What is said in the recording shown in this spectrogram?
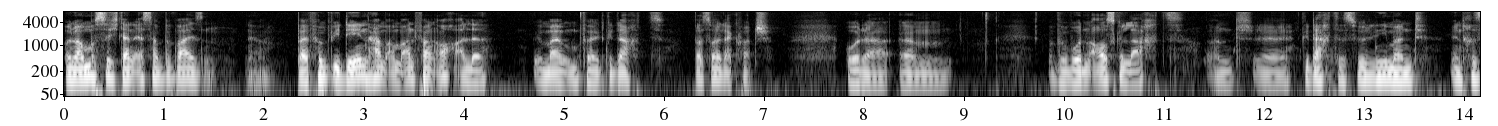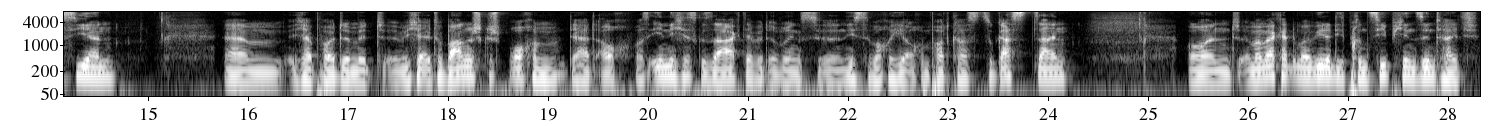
und man muss sich dann erstmal beweisen. Ja. Bei fünf Ideen haben am Anfang auch alle in meinem Umfeld gedacht, was soll der Quatsch? Oder ähm, wir wurden ausgelacht und äh, gedacht, das würde niemand interessieren. Ähm, ich habe heute mit Michael Tobanisch gesprochen, der hat auch was ähnliches gesagt. Der wird übrigens äh, nächste Woche hier auch im Podcast zu Gast sein. Und man merkt halt immer wieder, die Prinzipien sind halt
